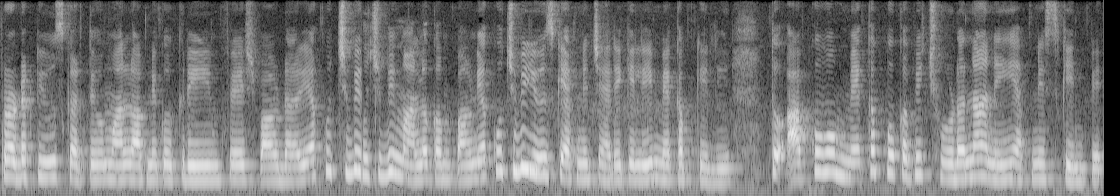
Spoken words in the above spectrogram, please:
प्रोडक्ट यूज़ करते हो, मान लो आपने कोई क्रीम फेस पाउडर या कुछ भी कुछ भी मान लो कंपाउंड या कुछ भी यूज़ किया अपने चेहरे के लिए मेकअप के लिए तो आपको वो मेकअप को कभी छोड़ना नहीं है अपने स्किन पे।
